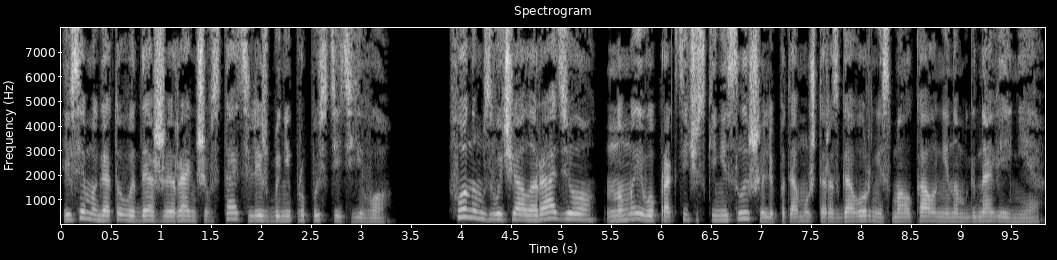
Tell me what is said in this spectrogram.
и все мы готовы даже раньше встать, лишь бы не пропустить его. Фоном звучало радио, но мы его практически не слышали, потому что разговор не смолкал ни на мгновение.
